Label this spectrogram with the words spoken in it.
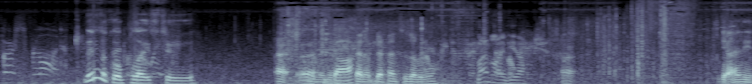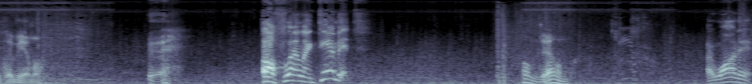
First blood. This is a cool place to. Alright, Uh, I'm gonna dock. set up defenses over here. Flatline here. Yeah, I need heavy ammo. Yeah. Oh, flatline! Damn it! Calm down. I want it.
